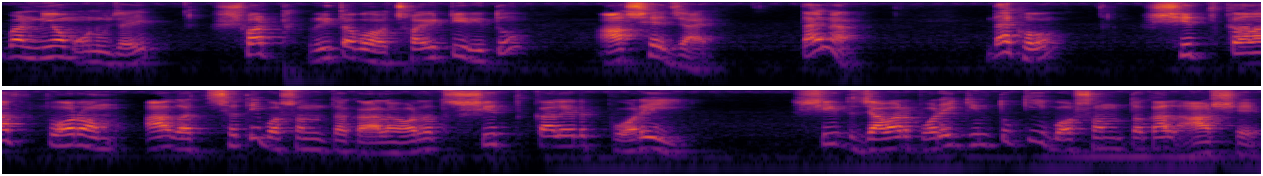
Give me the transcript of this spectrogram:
বা নিয়ম অনুযায়ী ষট ঋতবহ ছয়টি ঋতু আসে যায়, তাই না? দেখো, শীতকালাৎ পরম আগচ্ছতি বসন্তকাল, অর্থাৎ শীতকালের পরেই, শীত যাওয়ার পরেই কিন্তু কি বসন্তকাল আসে?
